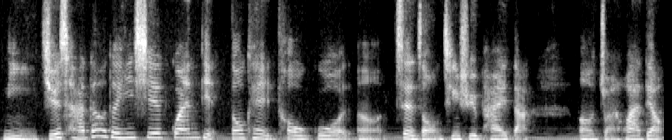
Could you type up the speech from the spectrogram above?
你觉察到的一些观点，都可以透过呃这种情绪拍打，呃转化掉，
